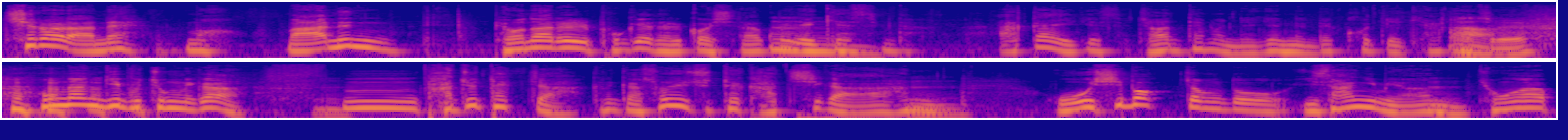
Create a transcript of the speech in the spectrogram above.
7월 안에 뭐 많은 변화를 보게 될 것이라고 음. 얘기했습니다. 아까 얘기했어요. 저한테만 얘기했는데 곧 얘기하고. 아, 그래? 홍남기 부총리가 음. 음, 다주택자 그러니까 소유 주택 가치가 한 음. 50억 정도 이상이면 음. 종합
